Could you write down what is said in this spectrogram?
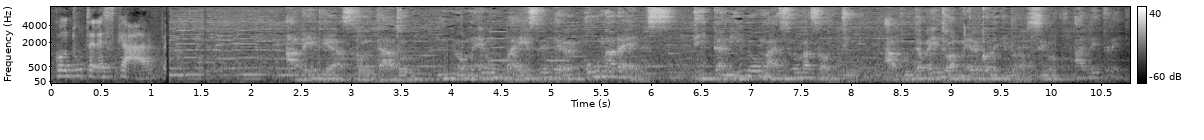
con tutte le scarpe Avete ascoltato Non è un paese per Uma Dance di Danilo Maso Masotti. Appuntamento a mercoledì prossimo alle 13.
